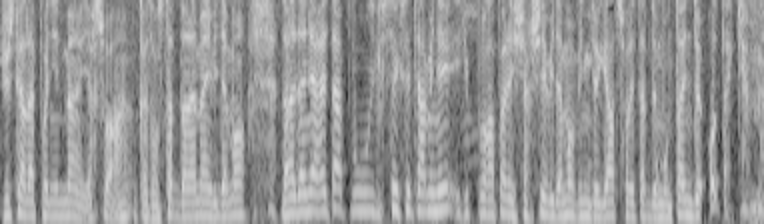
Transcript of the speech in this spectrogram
Juste à la poignée de main hier soir, hein, quand on se tape dans la main évidemment, dans la dernière étape où il sait que c'est terminé et qu'il ne pourra pas aller chercher évidemment Vingegaard sur l'étape de montagne de Otakam.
